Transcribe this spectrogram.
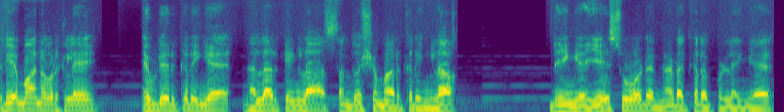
பிரியமானவர்களே எப்படி இருக்கிறீங்க? நல்லா இருக்கீங்களா? சந்தோஷமா இருக்கிறீங்களா? நீங்க இயேசுவோட நடக்கிற பிள்ளைங்க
